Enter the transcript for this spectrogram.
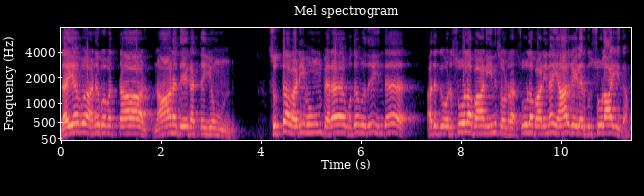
தயவு அனுபவத்தால் நாண தேகத்தையும் சுத்த வடிவமும் பெற உதவுது இந்த அதுக்கு ஒரு சூலபாணின்னு சொல்றார். சூலபாணினா யார் கையில் இருக்கு சூலாயுதம்.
